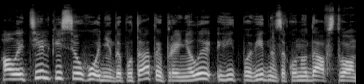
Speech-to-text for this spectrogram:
але тільки сьогодні депутати прийняли відповідне законодавство.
